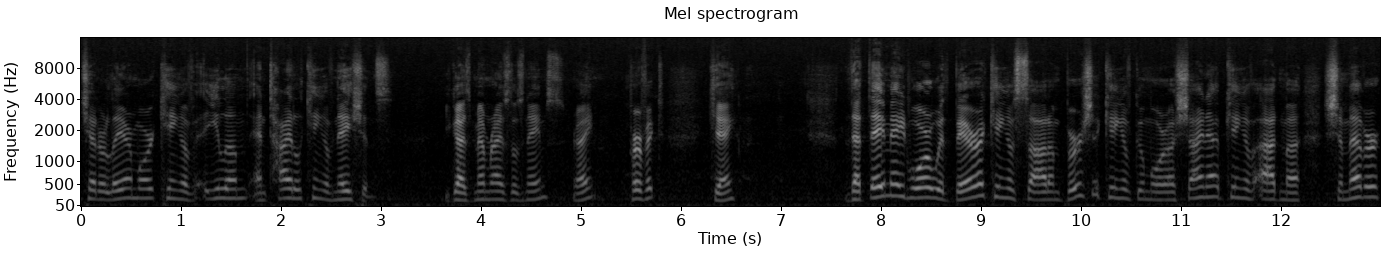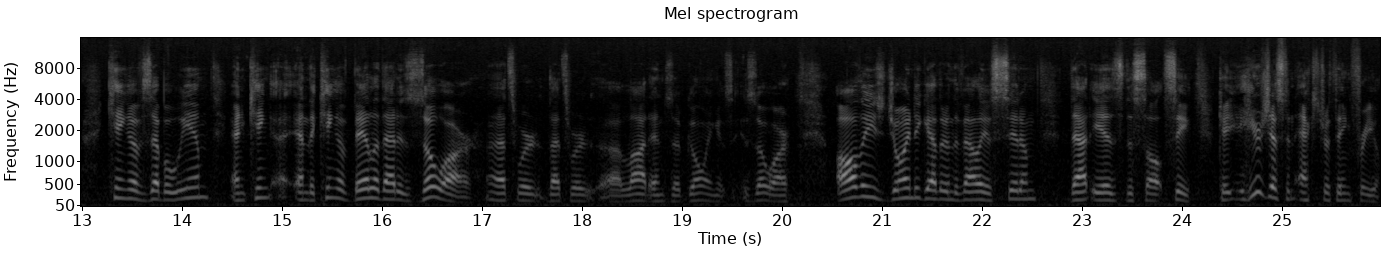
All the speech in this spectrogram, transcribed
Chedorlaomer, king of Elam, and Tidal, king of nations. You guys memorize those names, right? Perfect. Okay that they made war with Bera, king of Sodom, Birsha, king of Gomorrah, Shinab, king of Admah, Shemeber, king of Zeboim, and king and the king of Bela, that is Zoar. Uh, that's where that's where uh, Lot ends up going is, is, Zoar. All these joined together in the valley of Siddim, that is the Salt Sea. Okay, here's just an extra thing for you.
